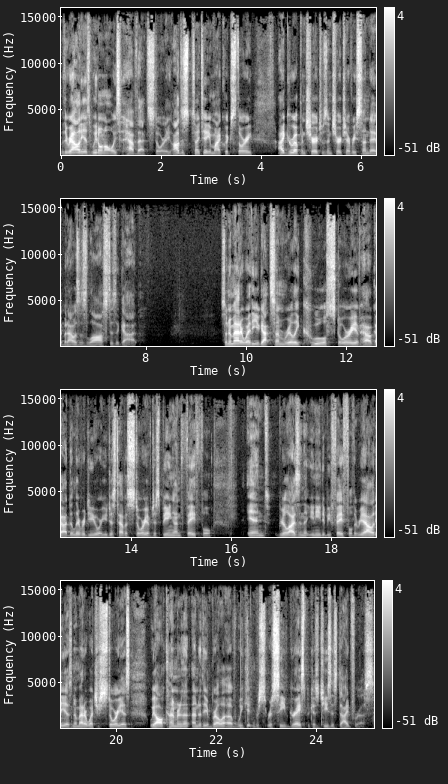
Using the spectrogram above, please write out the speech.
the reality is, we don't always have that story. I'll just I tell you my quick story. I grew up in church, was in church every Sunday, but I was as lost as it got. So, no matter whether you got some really cool story of how God delivered you, or you just have a story of just being unfaithful, and realizing that you need to be faithful. The reality is, no matter what your story is, we all come under the umbrella of we can receive grace because Jesus died for us.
